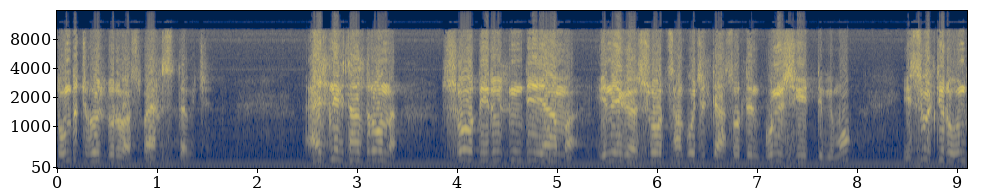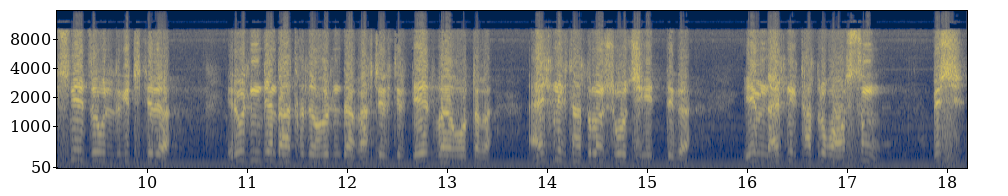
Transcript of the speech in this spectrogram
дундаж хувилбар бас байх ёстой гэж. Аль нэг тал руу нь шууд эрүүл мэндийн яам энийг шууд санхүүжилтийн асуудлыг бүрэн шийддэг юм уу? Эсвэл тэр үндэсний зөвлөл гэж тэр эрүүл мэндийн даатгалын хуулиндаа гарч ирэх тэр дээд байгууллага аль нэг тал руу шууд шийддэг ийм аль нэг тал руугаа орсон биш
